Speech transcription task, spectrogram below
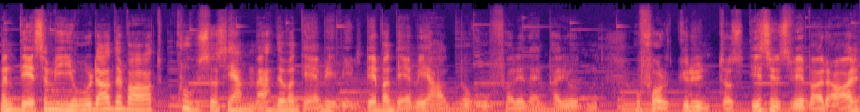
Men det som vi gjorde da, det var å kose oss hjemme. Det var det vi ville. Det var det vi hadde behov for i den perioden. Og folk rundt oss, de syntes vi var rar.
